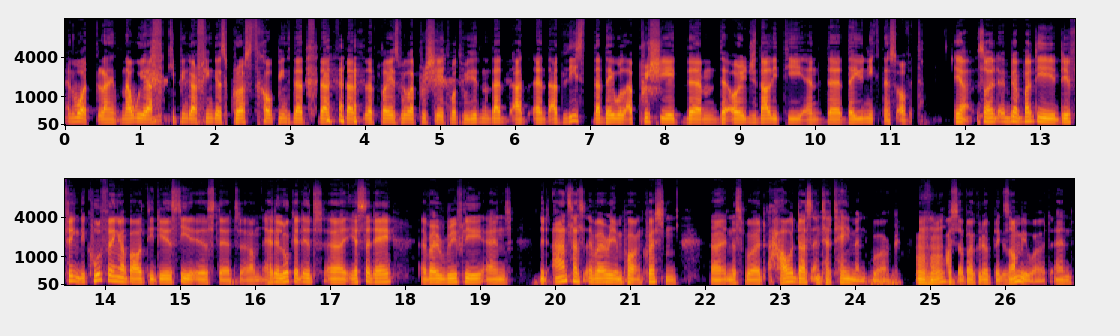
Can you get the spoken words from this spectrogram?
and what like now we are keeping our fingers crossed hoping that that that, that players will appreciate what we did and that at, and at least that they will appreciate the the originality and the the uniqueness of it Yeah. So, uh, but the the thing, the cool thing about the DLC is that um, I had a look at it uh, yesterday, uh, very briefly, and it answers a very important question uh, in this world: How does entertainment work? in a post-apocalyptic zombie world. And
